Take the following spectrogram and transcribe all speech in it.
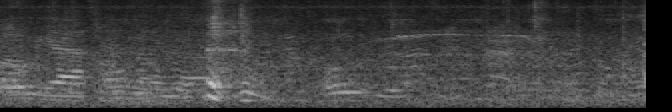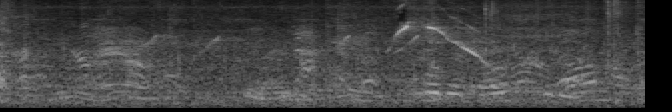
Oh, yeah. Ready to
